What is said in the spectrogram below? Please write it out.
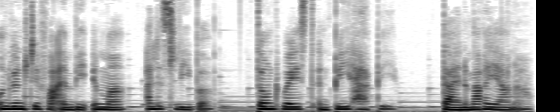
und wünsche dir vor allem wie immer alles Liebe. Don't waste and be happy. Deine Mariana.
